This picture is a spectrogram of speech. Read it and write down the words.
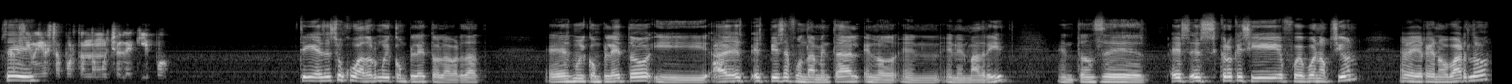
Sí. Casemiro está aportando mucho al equipo. Sí, es un jugador muy completo, la verdad. Es muy completo y ah, es, pieza fundamental en, lo, en, el Madrid. Entonces, es, creo que sí fue buena opción eh, renovarlo.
